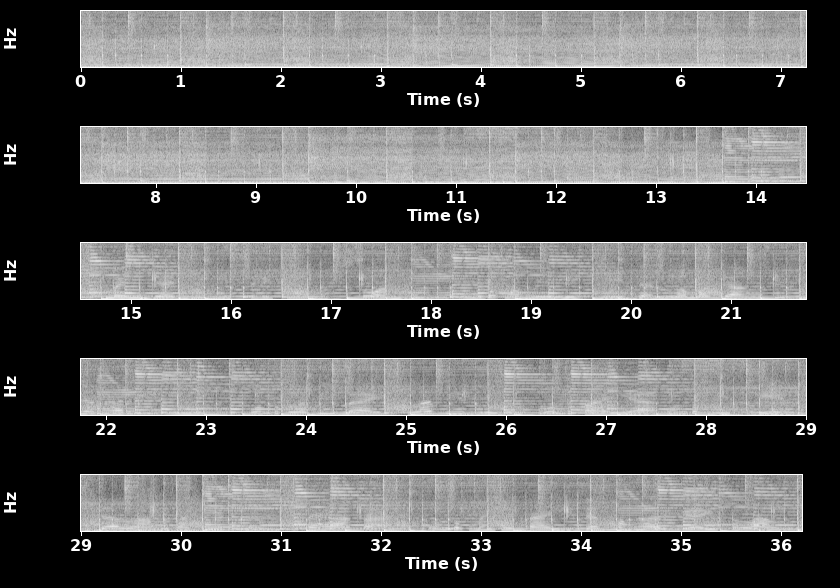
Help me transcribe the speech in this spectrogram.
menjadi istriku, suami, untuk memiliki dan memegang sejak hari ini, untuk lebih baik, lebih buruk, untuk kaya, untuk miskin, dalam sakit dan kesehatan, untuk mencintai dan menghargai selalu.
